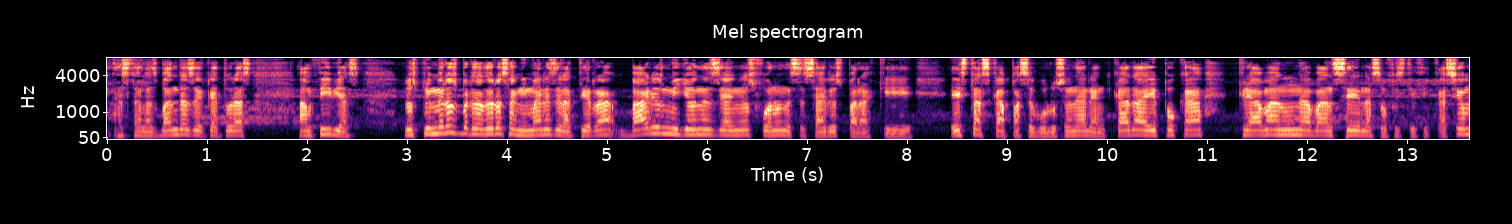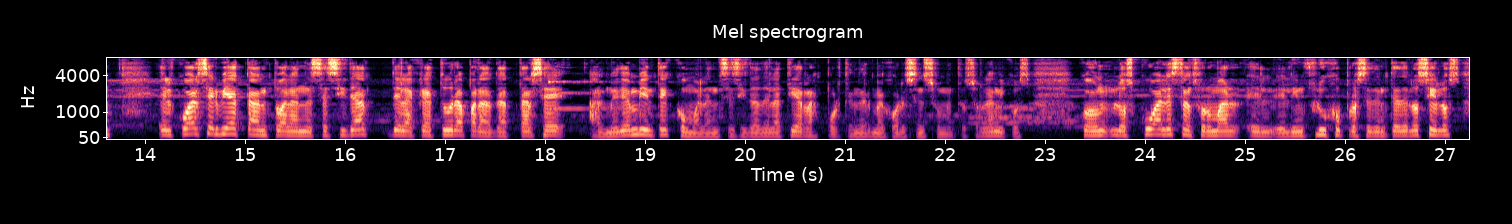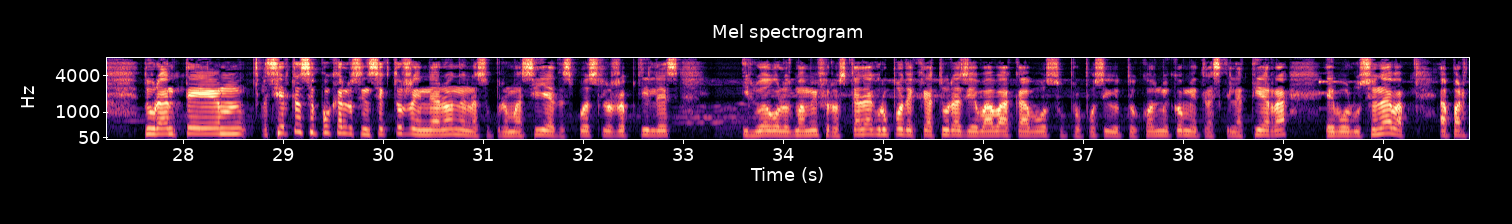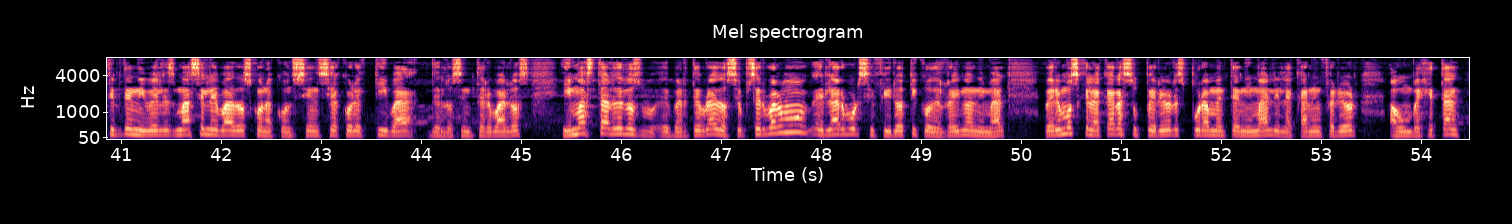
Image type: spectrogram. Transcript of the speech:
hasta las bandas de criaturas anfibias. Los primeros verdaderos animales de la Tierra, varios millones de años fueron necesarios para que estas capas evolucionaran. Cada época creaban un avance en la sofisticación, el cual servía tanto a la necesidad de la criatura para adaptarse al medio ambiente como a la necesidad de la tierra por tener mejores instrumentos orgánicos, con los cuales transformar el, influjo procedente de los cielos. Durante mm, ciertas épocas los insectos reinaron en la supremacía, después los reptiles y luego los mamíferos. Cada grupo de criaturas llevaba a cabo su propósito cósmico mientras que la Tierra evolucionaba a partir de niveles más elevados con la conciencia colectiva de los intervalos y más tarde los eh, vertebrados. Si observamos el árbol sefirótico del reino animal, veremos que la cara superior es puramente animal y la cara inferior aún vegetal.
